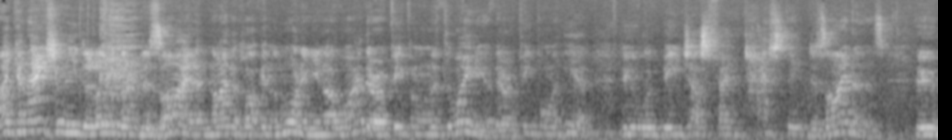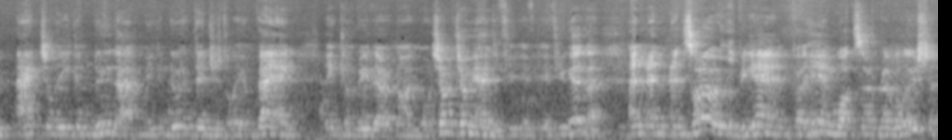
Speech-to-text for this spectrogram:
I can actually deliver them design at 9 o'clock in the morning. You know why? There are people in Lithuania, there are people here who would be just fantastic designers who actually can do that, we can do it digitally, and bang, it can be there at nine more. Show, show me your hand if you, if, if you get that. And, and, and so began for him what's a revolution.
